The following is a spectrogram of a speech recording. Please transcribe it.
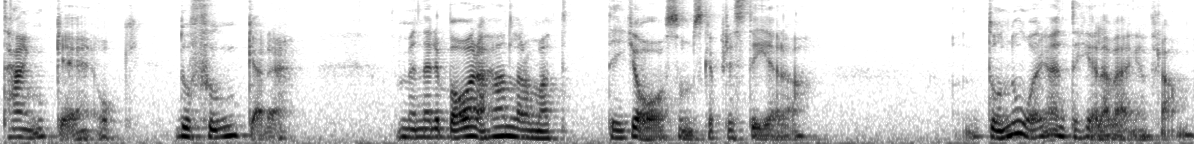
tanke och då funkar det. Men när det bara handlar om att det är jag som ska prestera, då når jag inte hela vägen fram.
